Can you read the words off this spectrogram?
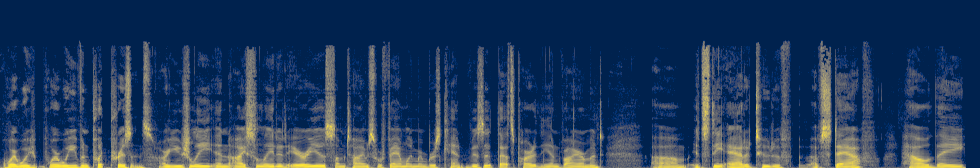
where we where we even put prisons are usually in isolated areas. Sometimes where family members can't visit. That's part of the environment. Um, it's the attitude of, of staff, how they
